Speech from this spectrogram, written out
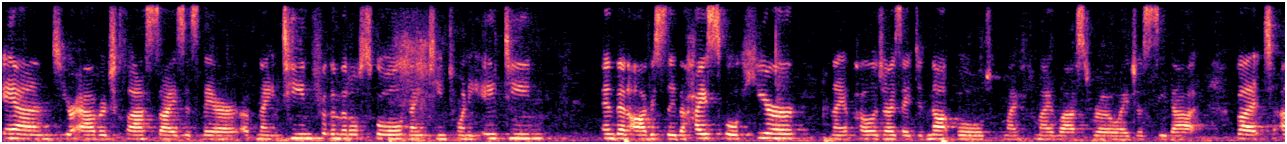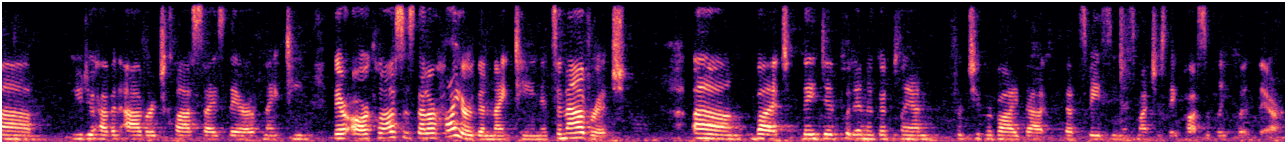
And your average class size is there of 19 for the middle school, 19, 20, 18. And then obviously the high school here, and I apologize, I did not bold my, my last row, I just see that. But um, you do have an average class size there of 19. There are classes that are higher than 19, it's an average. Um, But they did put in a good plan for, to provide that, that spacing as much as they possibly could there.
